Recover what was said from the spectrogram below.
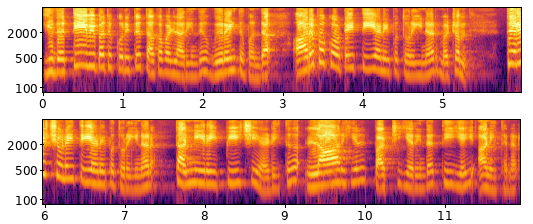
இந்த தீ விபத்து குறித்து தகவல் அறிந்து விரைந்து வந்த அருப்புக்கோட்டை தீயணைப்புத் துறையினர் மற்றும் திருச்சுளை தீயணைப்புத் துறையினர் தண்ணீரை பீச்சி அடித்து லாரியில் பற்றி எறிந்த தீயை அணைத்தனர்.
